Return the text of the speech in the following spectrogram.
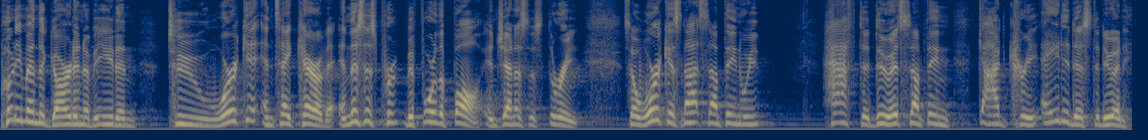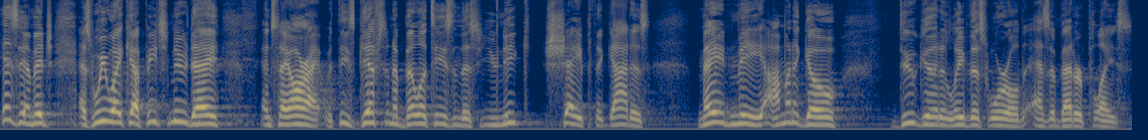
put him in the Garden of Eden to work it and take care of it. And this is before the fall in Genesis 3. So, work is not something we have to do, it's something God created us to do in His image as we wake up each new day and say, All right, with these gifts and abilities and this unique shape that God has made me, I'm going to go do good and leave this world as a better place.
